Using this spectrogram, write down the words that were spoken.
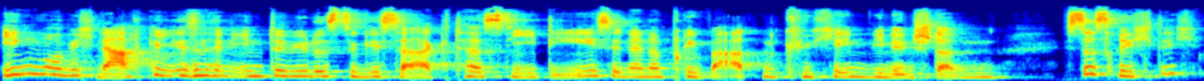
Irgendwo habe ich nachgelesen, ein Interview, dass du gesagt hast, die Idee ist in einer privaten Küche in Wien entstanden. Ist das richtig?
